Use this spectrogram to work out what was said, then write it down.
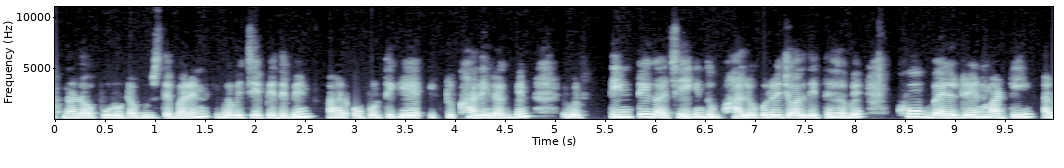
আপনারাও পুরোটা বুঝতে পারেন, এভাবে চেপে দেবেন আর ওপর থেকে একটু খালি রাখবেন। এবার তিনটে গাছেই কিন্তু ভালো করে জল দিতে হবে। খুব ওয়েল ড্রেন মাটি, আর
